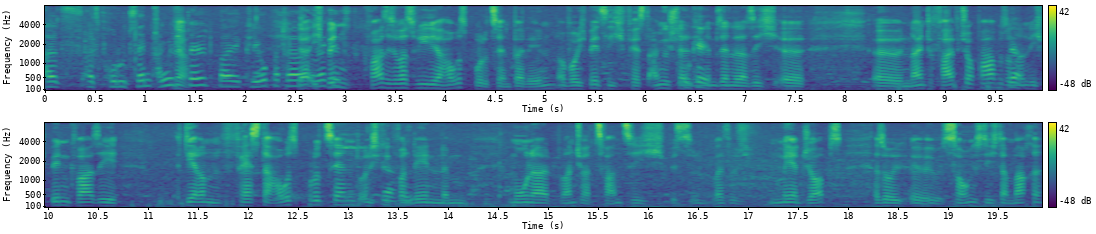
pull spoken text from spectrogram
als, als Produzent angestellt ja. bei Cleopatra? Ja, ich Records? bin quasi sowas wie der Hausproduzent bei denen, obwohl ich bin jetzt nicht fest angestellt okay. in dem Sinne, dass ich äh, äh, 9-to-5-Job habe, sondern ja. ich bin quasi deren fester Hausproduzent und ich kriege ja. von denen im Monat manchmal 20 bis weiß ich, mehr Jobs, also äh, Songs, die ich da mache,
